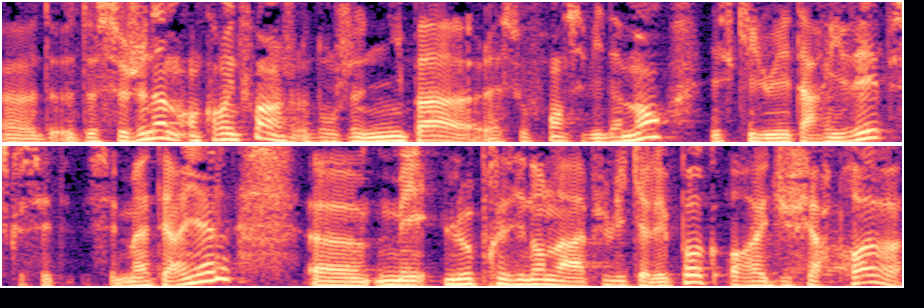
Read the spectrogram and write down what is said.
euh, de, de ce jeune homme. Encore une fois, hein, dont je ne nie pas euh, la souffrance, évidemment, et ce qui lui est arrivé, parce que c'est matériel. Euh, mais le président de la République à l'époque aurait dû faire preuve.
